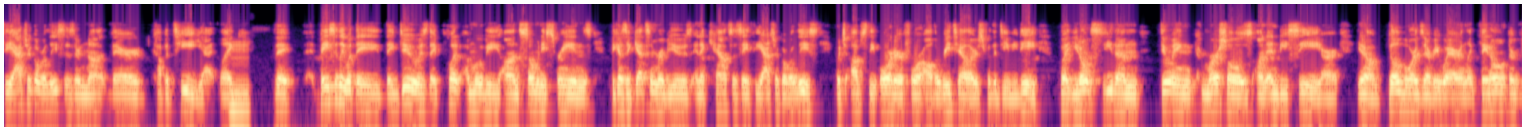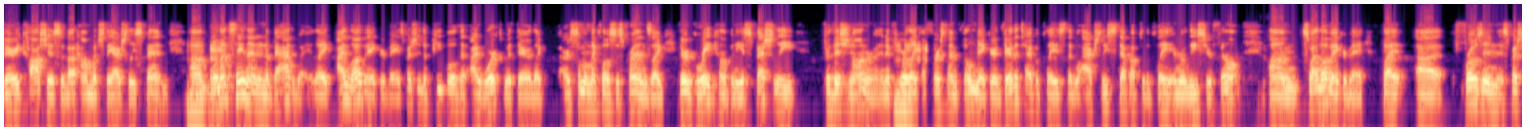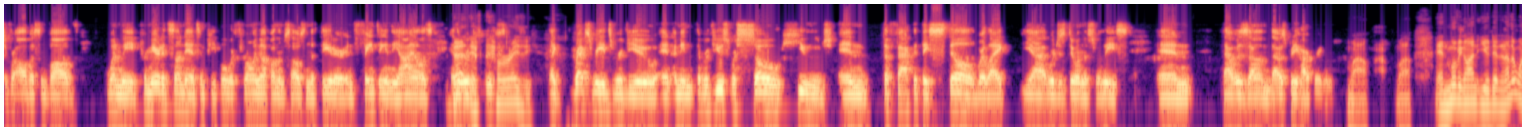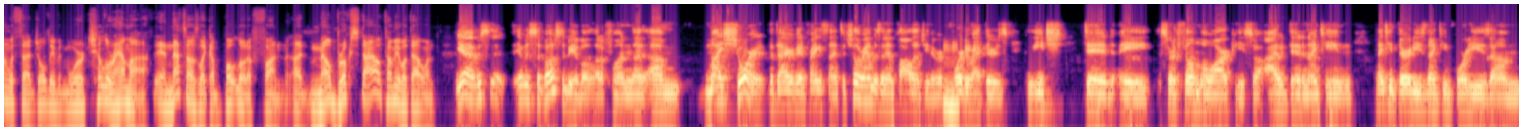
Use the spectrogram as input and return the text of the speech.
theatrical releases are not their cup of tea yet. Like Mm, they basically what they they do is they put a movie on so many screens because it gets some reviews and it counts as a theatrical release which ups the order for all the retailers for the DVD but you don't see them doing commercials on NBC or you know billboards everywhere and like they don't they're very cautious about how much they actually spend mm, um, and I'm not saying that in a bad way. Like I love Anchor Bay, especially the people that I worked with there. Like are some of my closest friends. Like they're a great company, especially for this genre. And if you're Mhm. like a first time filmmaker, they're the type of place that will actually step up to the plate and release your film. Um, so I love Anchor Bay, but uh, Frozen, especially for all of us involved. When we premiered at Sundance and people were throwing up on themselves in the theater and fainting in the aisles, and the that is reviews- crazy. like Rex Reed's review, and I mean the reviews were so huge, and the fact that they still were like, "Yeah, we're just doing this release," and that was um that was pretty heartbreaking. Wow. Wow. And moving on, you did another one with uh, Joel David Moore, Chillerama, and that sounds like a boatload of fun. Uh, Mel Brooks style? Tell me about that one. Yeah, it was it was supposed to be a boatload of fun. Uh, um, my short, The Diary of Anne Frankenstein. So Chillerama is an anthology. There were Mhm. four directors who each did a sort of film noir piece. So I did a 19, 1930s, 1940s um,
